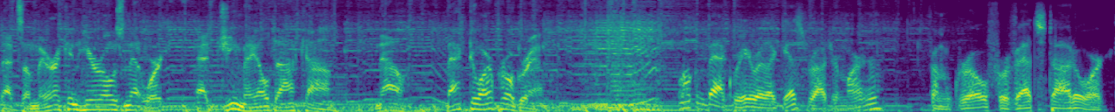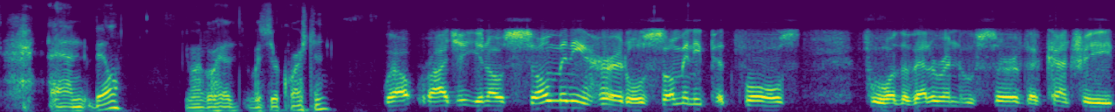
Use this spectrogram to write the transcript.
That's American Heroes Network at gmail.com. Now, back to our program. Welcome back. We're here with our guest, Roger Martin from growforvets.org. And Bill, you want to go ahead? Was your question? Well, Roger, you know, so many hurdles, so many pitfalls for the veteran who served the country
